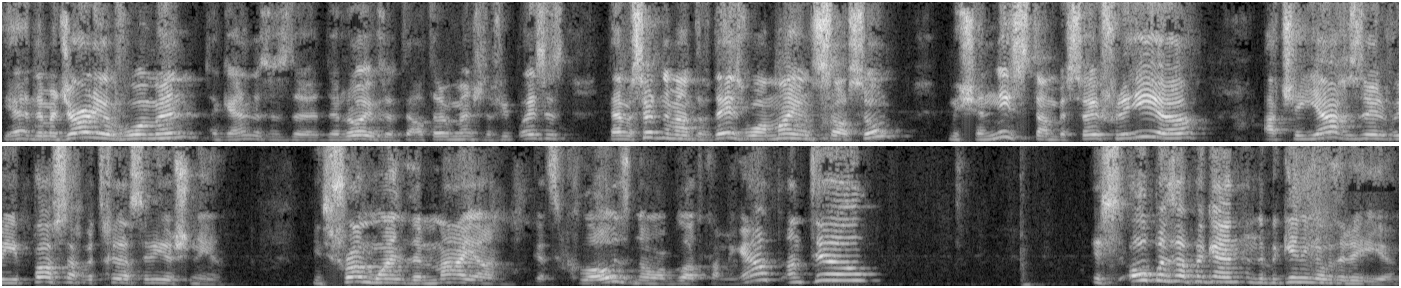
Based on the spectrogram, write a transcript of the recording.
Yeah, the majority of women, again, this is the, the roiv that Alter Rebbe mentioned a few places, they have a certain amount of days, וואמיון סוסום, משניסתם בסוף ראייה, עד שיחזר ויפוסח בתחיל עשירי השנייה. It's from when the mayon gets closed, no more blood coming out, until it opens up again in the beginning of the year.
